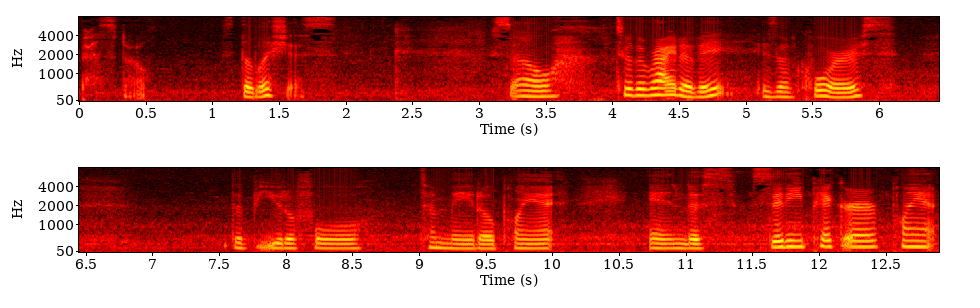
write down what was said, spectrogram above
pesto. It's delicious. So, to the right of it is, of course, the beautiful tomato plant and this city picker plant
